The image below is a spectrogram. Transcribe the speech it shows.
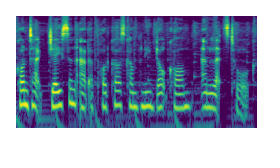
Contact jason at a podcastcompany.com and let's talk.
